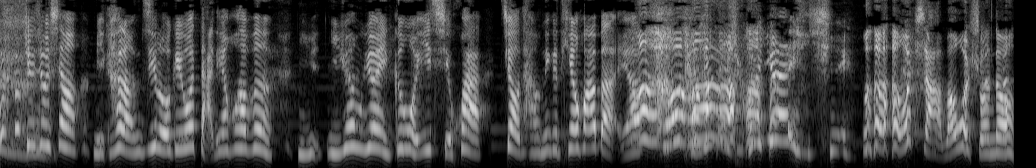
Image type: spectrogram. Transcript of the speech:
这就像米开朗基罗给我打电话问你，你愿不愿意跟我一起画教堂那个天花板呀？我 肯定得说愿意。我傻吗？我说 no。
